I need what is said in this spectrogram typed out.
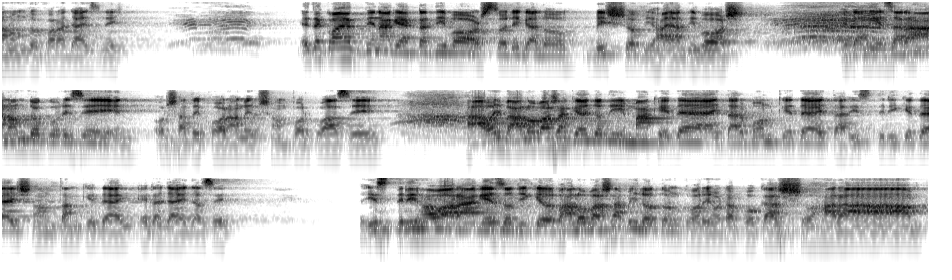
আনন্দ করা যায় নেই। যে কয়েকদিন আগে একটা দিবস চলে গেল, বিশ্ব বিহায়া দিবস। এটা নিয়ে যারা আনন্দ করেছেন, ওর সাথে কোরআনের সম্পর্ক আছে। ওই ভালোবাসাকে যদি মাকে দেয়, তার বোনকে দেয়, তার স্ত্রীকে দেয়, সন্তানকে দেয়, এটা জায়েজ আছে। স্ত্রী হওয়ার আগে যদি কেউ ভালোবাসা বিলোতন করে, ওটা প্রকাশ্য হারাম।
